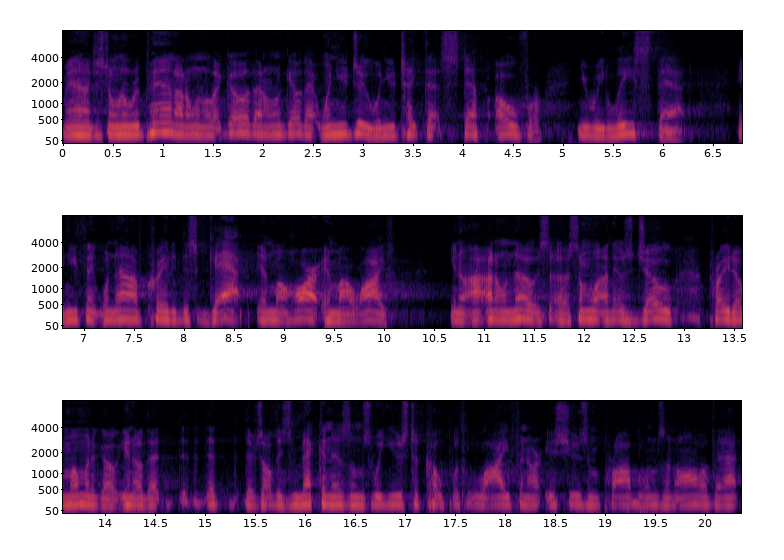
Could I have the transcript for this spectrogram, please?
man, I just don't want to repent. I don't want to let go of that. I don't want to go of that. When you do, when you take that step over, you release that, and you think, well, now I've created this gap in my heart, in my life. You know, I, I don't know. Uh, someone, I think it was Joe prayed a moment ago, you know, that, that, that there's all these mechanisms we use to cope with life and our issues and problems and all of that.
